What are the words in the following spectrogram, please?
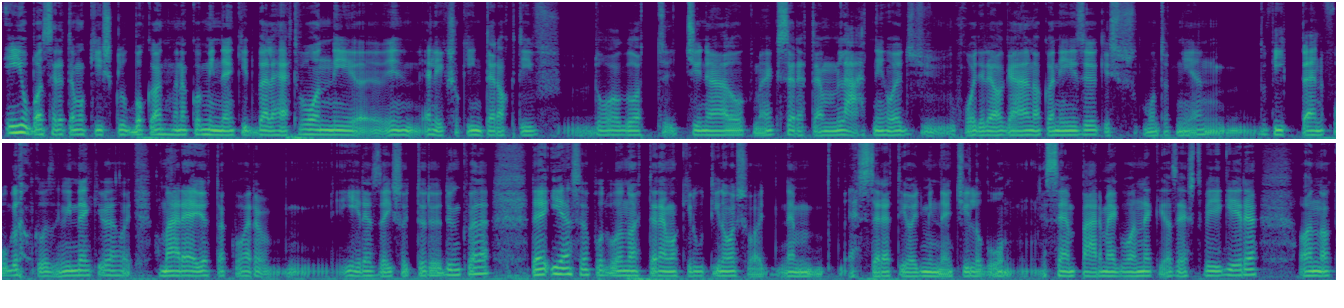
Én jobban szeretem a kis klubokat, mert akkor mindenkit be lehet vonni, én elég sok interaktív dolgot csinálok, meg szeretem látni, hogy hogy reagálnak a nézők, és mondhatni ilyen vippen foglalkozni mindenkivel, hogy ha már eljött, akkor érezze is, hogy törődünk vele. De ilyen szempontból a nagy terem, aki rutinos, vagy nem ezt szereti, hogy minden csillogó szempár megvan neki az est végére, annak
